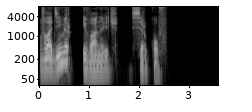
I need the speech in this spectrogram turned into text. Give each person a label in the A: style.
A: Владимир Иванович Серков.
